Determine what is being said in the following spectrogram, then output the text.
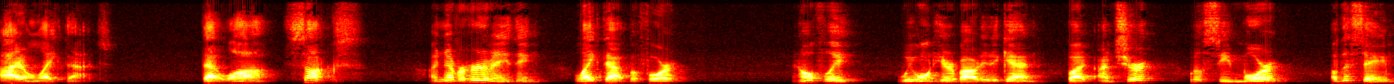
I don't like that. That law sucks. I never heard of anything like that before. And hopefully, we won't hear about it again. But I'm sure we'll see more of the same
